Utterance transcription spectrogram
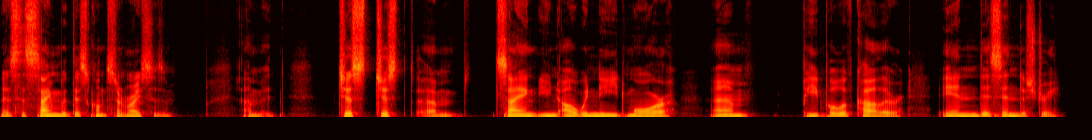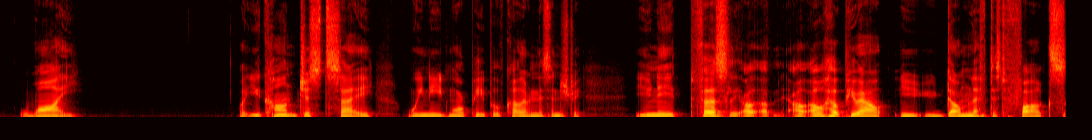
and it's the same with this constant racism. Um, just just um, saying, you oh, we need more um, people of color in this industry. Why? But you can't just say we need more people of color in this industry. You need, firstly, I'll, I'll, I'll help you out, you, you dumb leftist fucks.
